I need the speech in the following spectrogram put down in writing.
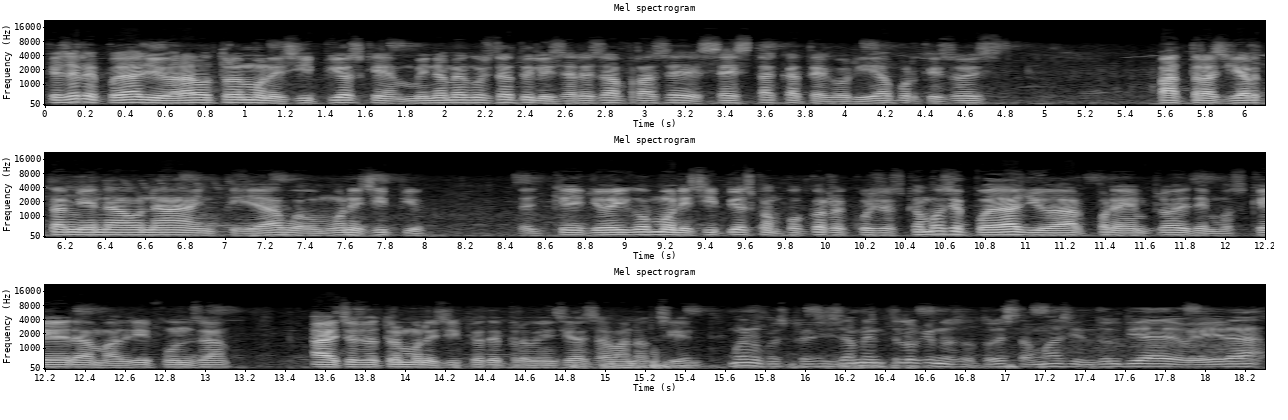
¿Qué se le puede ayudar a otros municipios? Que a mí no me gusta utilizar esa frase de sexta categoría porque eso es patraciar también a una entidad o a un municipio. que yo digo municipios con pocos recursos. ¿Cómo se puede ayudar, por ejemplo, desde Mosquera, Madrid, Funza, a esos otros municipios de provincia de Sabana Occidente? Bueno, pues precisamente lo que nosotros estamos haciendo el día de hoy era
